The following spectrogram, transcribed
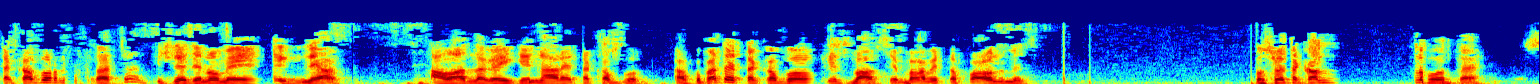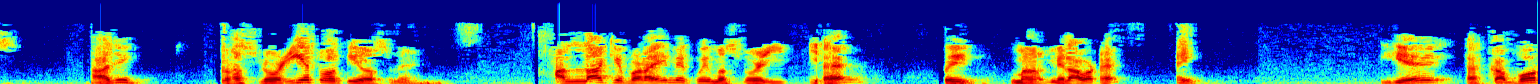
تکبر اچھا پچھلے دنوں میں نے آواز لگائی کہ نعرہ تکبر. آپ کو پتا ہے تکبر کس بات سے، باب تفاعل میں اس میں تکل ہوتا ہے. ہاں جی مصنوعیت ہوتی ہے اس میں. اللہ کی بڑائی میں کوئی مصنوعیت ہے، کوئی ملاوٹ ہے؟ یہ تکبر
